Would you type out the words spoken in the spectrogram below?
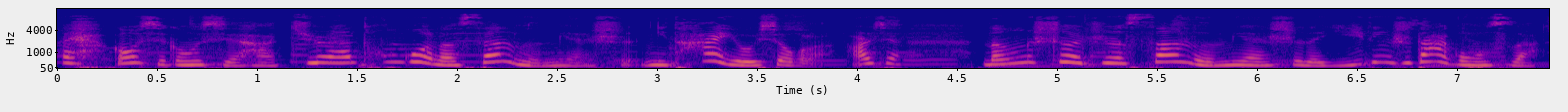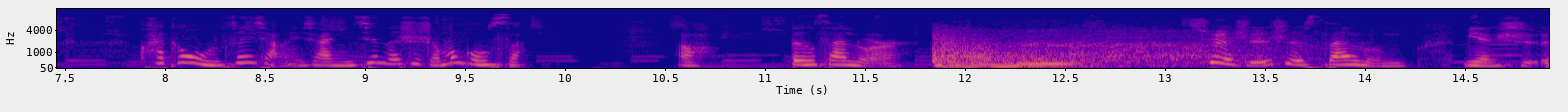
哎呀，恭喜恭喜哈！居然通过了三轮面试，你太优秀了！而且能设置三轮面试的一定是大公司啊！快跟我们分享一下，你进的是什么公司？啊，蹬三轮儿，确实是三轮面试。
